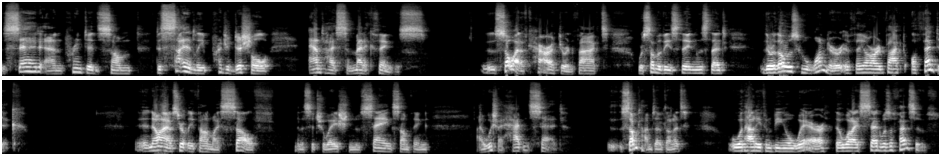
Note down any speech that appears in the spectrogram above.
said and printed some decidedly prejudicial anti Semitic things. So out of character, in fact, were some of these things that there are those who wonder if they are, in fact, authentic Uh, now, I have certainly found myself in a situation of saying something I wish I hadn't said. Sometimes I've done it without even being aware that what I said was offensive.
